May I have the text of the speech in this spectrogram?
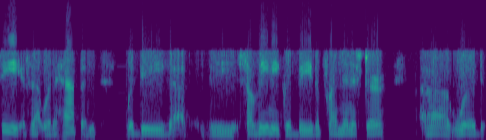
see if that were to happen would be that the Salvini could be the prime minister, uh, would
